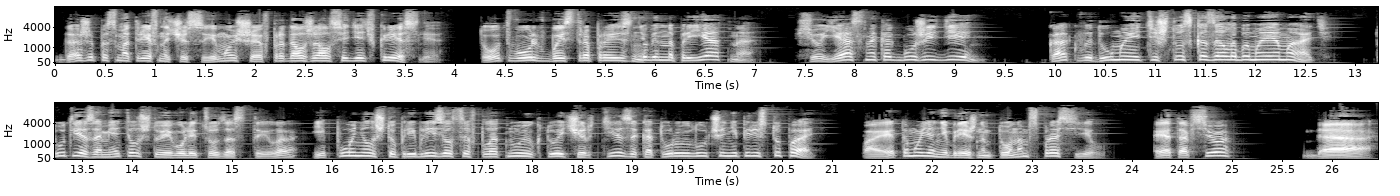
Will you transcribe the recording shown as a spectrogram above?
Даже посмотрев на часы, мой шеф продолжал сидеть в кресле. Тут Вульф быстро произнес. «Особенно приятно. Все ясно, как божий день. Как вы думаете, что сказала бы моя мать?» Тут я заметил, что его лицо застыло, и понял, что приблизился вплотную к той черте, за которую лучше не переступать. Поэтому я небрежным тоном спросил. «Это все?» «Да».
